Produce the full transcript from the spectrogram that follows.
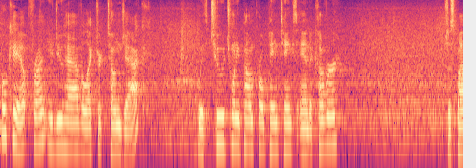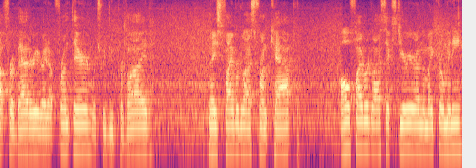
Okay, up front you do have electric tongue jack with two 20 pound propane tanks and a cover. There's a spot for a battery right up front there, which we do provide. Nice fiberglass front cap. All fiberglass exterior on the Micro Minnie.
